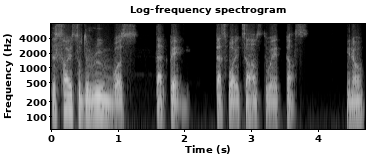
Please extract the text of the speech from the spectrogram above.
The size of the room was that big. That's why it sounds the way it does. You know,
